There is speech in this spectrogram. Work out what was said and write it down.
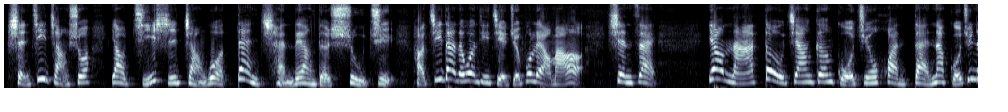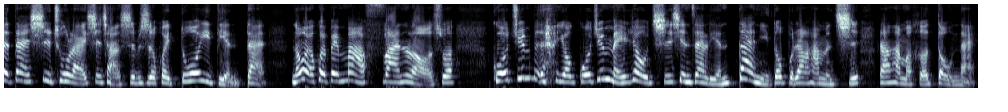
审计长说要及时掌握蛋产量的数据。好，鸡蛋的问题解决不了嘛？哦，现在。要拿豆浆跟国军换蛋，那国军的蛋试出来，市场是不是会多一点蛋？农委会被骂翻了，说国军有国军没肉吃，现在连蛋你都不让他们吃，让他们喝豆奶。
